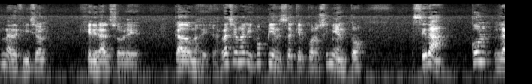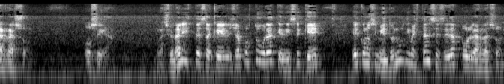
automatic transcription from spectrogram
una definición general sobre cada una de ellas. Racionalismo piensa que el conocimiento se da con la razón. O sea, racionalista es aquella postura que dice que el conocimiento en última instancia se da por la razón.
